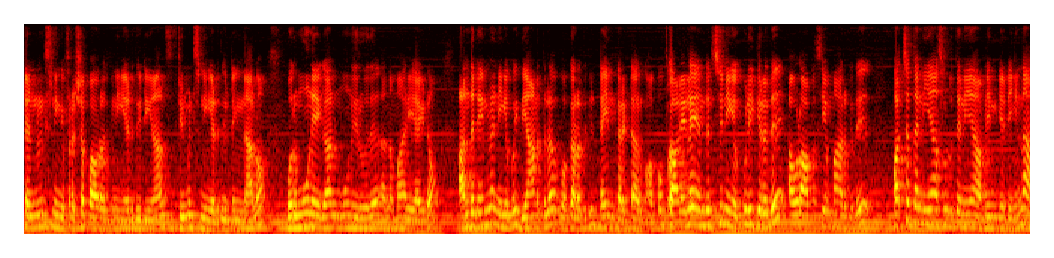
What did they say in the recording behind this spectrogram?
டென் மினிட்ஸ் நீங்கள் ஃப்ரெஷ்அப் ஆகிறதுக்கு நீங்கள் எடுத்துக்கிட்டீங்கனாலும் ஃபிஃப்டின் மினிட்ஸ் நீங்கள் எடுத்துக்கிட்டிங்கனாலும் ஒரு மூணே கால் மூணு இருபது அந்த மாதிரி ஆகிடும் அந்த டைமில் நீங்கள் போய் தியானத்தில் உட்காரதுக்கு டைம் கரெக்டாக இருக்கும். அப்போ காலையில் எழுந்திரிச்சு நீங்கள் குளிக்கிறது அவ்வளோ அவசியமாக இருக்குது. பச்சை தண்ணியா சுடு தண்ணியா அப்படின்னு கேட்டிங்கன்னா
